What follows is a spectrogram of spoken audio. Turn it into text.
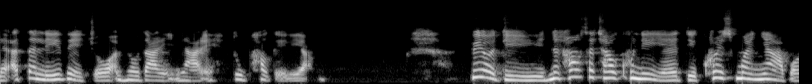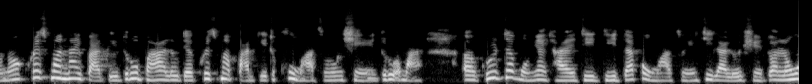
လည်းအသက်40ကျော်အမျိုးသားတွေများတယ်သူဖောက်တယ်တွေက ပြီးတော့ဒီ2016ခုနှစ်ရဲ့ဒီ Christmas ညပေါ့နော် Christmas night party သူတို့ဘာလုပ်တယ် Christmas party တစ်ခုမှာဆိုလို့ရှိရင်သူတို့အမှ group တက်ပုံရိုက်ထားတဲ့ဒီဒီတက်ပုံမှာဆိုရင်ကြည့်လိုက်လို့ရှိရင်သူကလုံးဝ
